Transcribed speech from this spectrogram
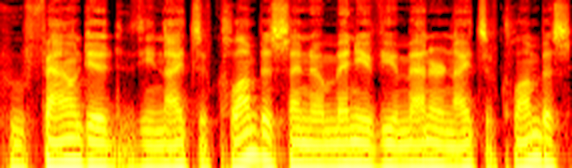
who founded the Knights of Columbus, I know many of you men are Knights of Columbus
